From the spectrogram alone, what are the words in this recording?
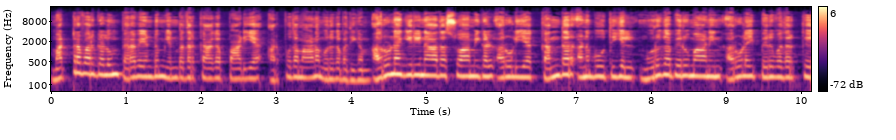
மற்றவர்களும் பெற வேண்டும் என்பதற்காக பாடிய அற்புதமான முருகபதிகம். அருணகிரிநாத சுவாமிகள் அருளிய கந்தர் அனுபூதியில் முருகபெருமானின் அருளை பெறுவதற்கு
